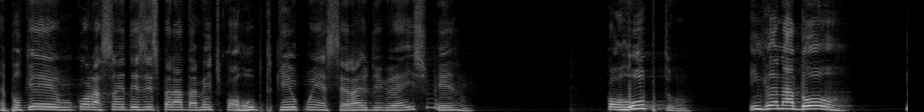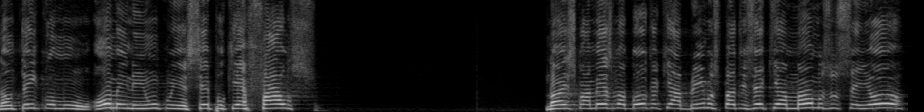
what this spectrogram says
é porque o coração é desesperadamente corrupto, quem o conhecerá? Eu digo: é isso mesmo. Corrupto, enganador, não tem como homem nenhum conhecer porque é falso. Nós, com a mesma boca que abrimos para dizer que amamos o Senhor,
